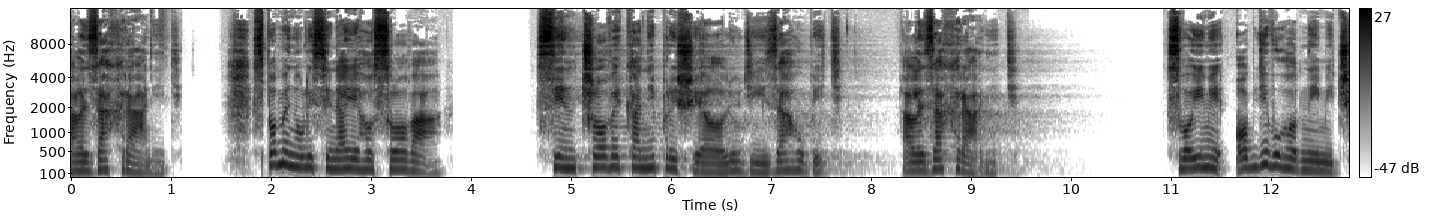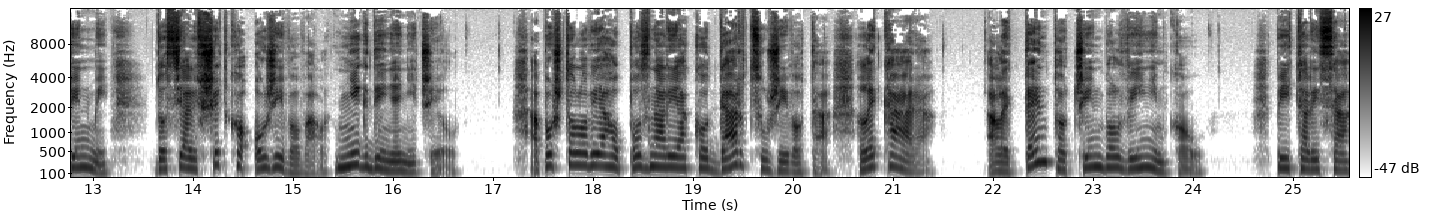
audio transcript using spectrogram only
ale zachrániť. Spomenuli si na jeho slová. Syn človeka neprišiel ľudí zahubiť, ale zachrániť. Svojimi obdivuhodnými činmi dosiaľ všetko oživoval, nikdy neničil. A poštolovia ho poznali ako darcu života, lekára, ale tento čin bol výnimkou. Pýtali sa,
